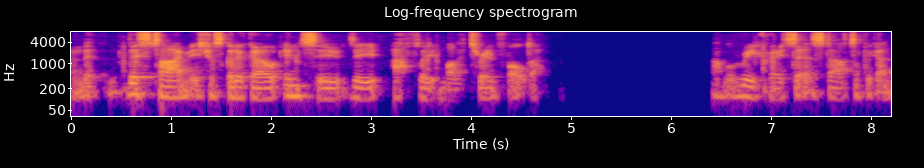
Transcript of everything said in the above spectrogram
And this time it's just going to go into the athlete monitoring folder. And we'll recreate it at startup again.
